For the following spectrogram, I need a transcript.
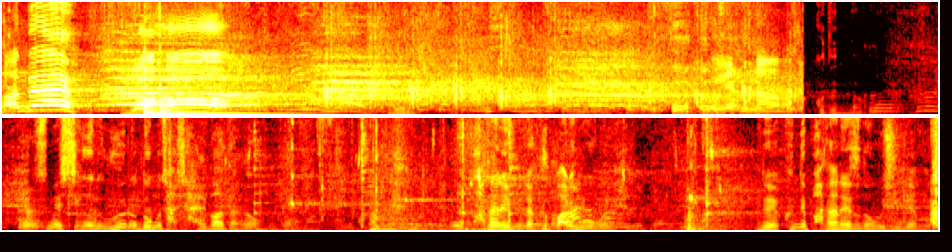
안 돼. 야하! 거든요. 스매싱은 의외로 너무 잘, 잘 받아요. 오, 받아냅니다. 그 빠른 공을. 네, 근데 받아내서 너무 신기합니다.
